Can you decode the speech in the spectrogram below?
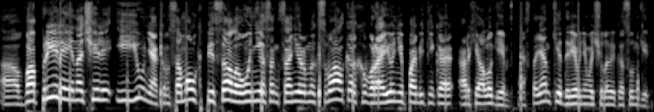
А, В апреле и начале июня комсомолка писала о несанкционированных свалках в районе памятника археологии стоянки древнего человека Сунгирь.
